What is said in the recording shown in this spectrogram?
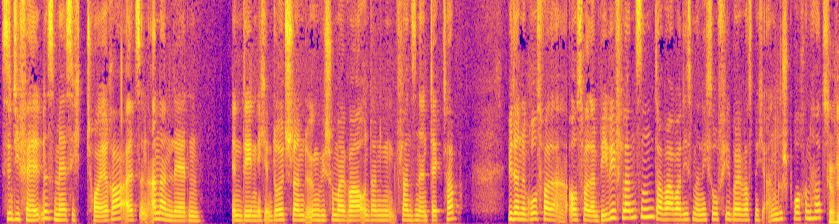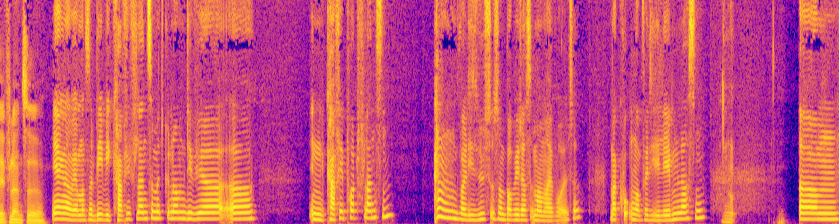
sind die verhältnismäßig teurer als in anderen Läden, in denen ich in Deutschland irgendwie schon mal war und dann Pflanzen entdeckt habe. Wieder eine Großwahl, Auswahl an Babypflanzen. Da war aber diesmal nicht so viel bei, was mich angesprochen hat. Kaffeepflanze. Ja, genau. Wir haben uns eine Baby-Kaffeepflanze mitgenommen, die wir äh, in einen Kaffeepott pflanzen, weil die süß ist und Bobby das immer mal wollte. Mal gucken, ob wir die leben lassen. Ähm,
